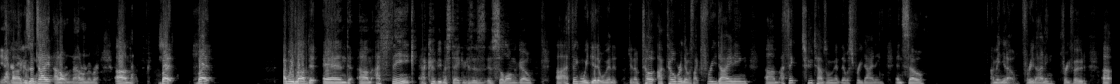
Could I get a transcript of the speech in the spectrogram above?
Yeah, uh, Gesundheit. I don't. I don't remember. Um, but but and we loved it. And um, I think I could be mistaken because it was, it was so long ago. Uh, I think when we did it, we went you know October and there was like free dining. Um, I think two times we went there was free dining, and so I mean you know free dining, free food, uh,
